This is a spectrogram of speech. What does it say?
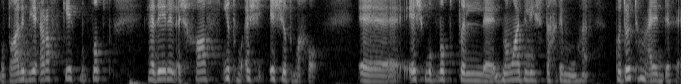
مطالب يعرف كيف بالضبط هذيل الأشخاص يطبخ إيش يطبخوا آه، إيش بالضبط المواد اللي يستخدموها قدرتهم على الدفع.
